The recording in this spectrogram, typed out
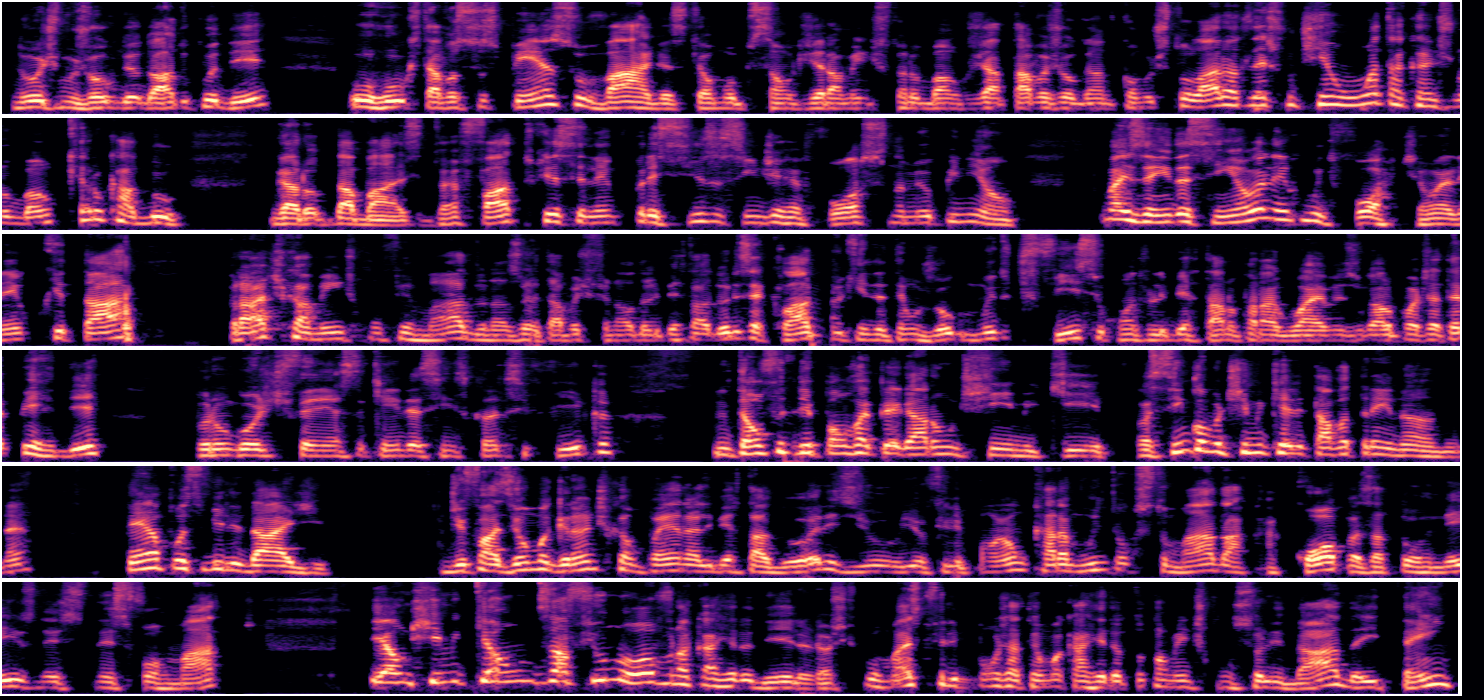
no último jogo do Eduardo Cudê, o Hulk estava suspenso, o Vargas, que é uma opção que geralmente fica no banco, já estava jogando como titular, o Atlético tinha um atacante no banco, que era o Cadu garoto da base. Então é fato que esse elenco precisa sim de reforços, na minha opinião. Mas ainda assim é um elenco muito forte, é um elenco que está praticamente confirmado nas oitavas de final da Libertadores. É claro que ainda tem um jogo muito difícil contra o Libertar no Paraguai, mas o Galo pode até perder por um gol de diferença que ainda assim se classifica. Então o Filipão vai pegar um time que, assim como o time que ele estava treinando, né, tem a possibilidade de fazer uma grande campanha na Libertadores, e o, e o Filipão é um cara muito acostumado a, a Copas, a torneios nesse, nesse formato. E é um time que é um desafio novo na carreira dele. Eu acho que por mais que o Filipão já tenha uma carreira totalmente consolidada, e tem,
